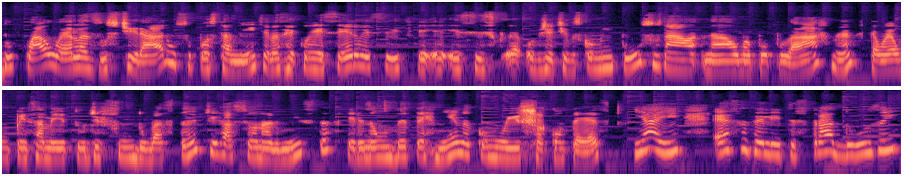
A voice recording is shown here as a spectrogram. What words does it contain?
do qual elas os tiraram supostamente, elas reconheceram esse, esses eh, objetivos como impulsos na, na alma popular, né? Então é um pensamento de fundo bastante racionalista, ele não determina como isso acontece. E aí essas elites traduzem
